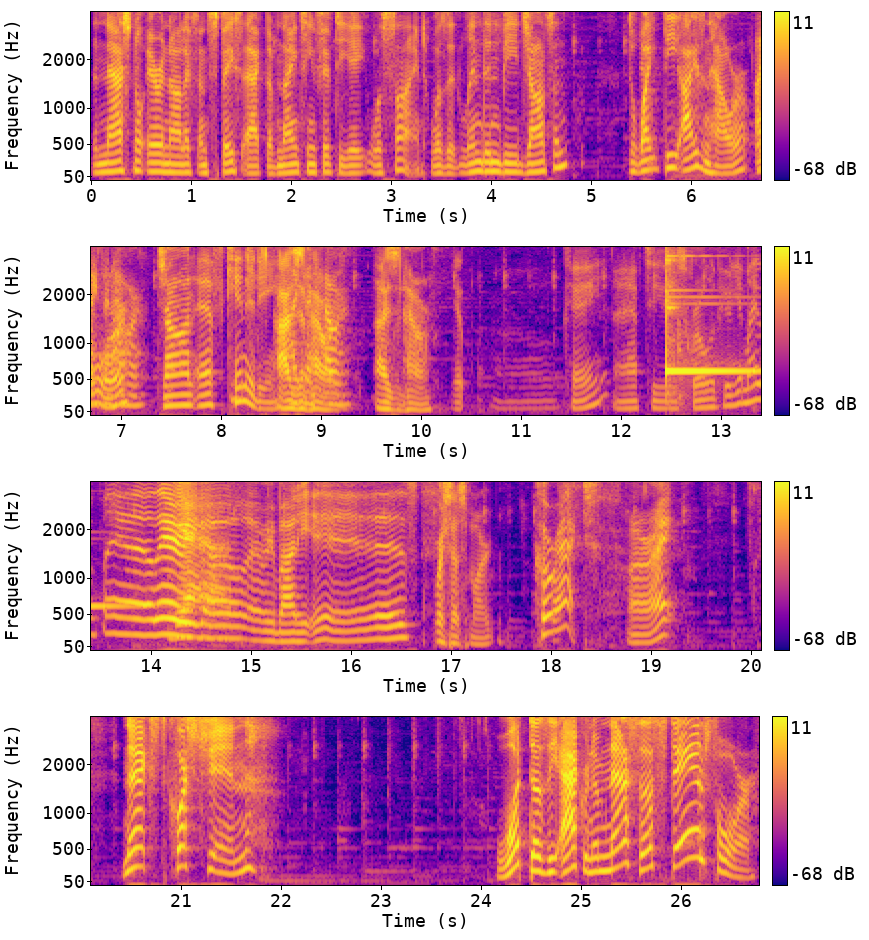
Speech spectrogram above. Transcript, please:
the National Aeronautics and Space Act of 1958 was signed? Was it Lyndon B. Johnson, Dwight D. Eisenhower, or Eisenhower. John F. Kennedy? Eisenhower. Eisenhower. Yep. Okay, I have to scroll up here. to Get my well, there you go. Everybody is We're so smart. correct. All right. Next question. What does the acronym NASA stand for?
